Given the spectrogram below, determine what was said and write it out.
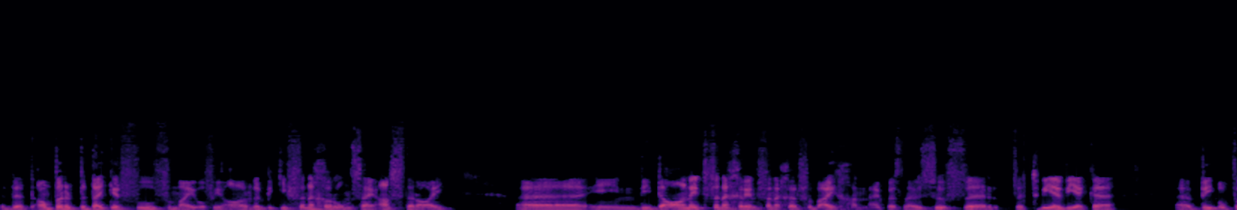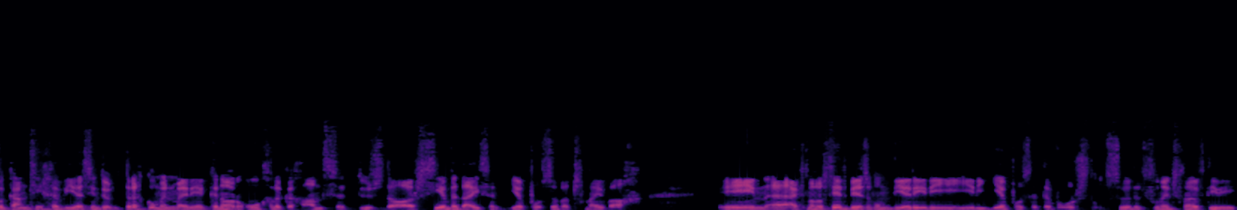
dit amper partykeer voel vir my of die aarde bietjie vinniger om sy as draai uh en die dae net vinniger en vinniger verbygaan. Ek was nou so vir vir 2 weke uh op vakansie gewees en toe ek terugkom en my rekenaar ongelukkig aansit, toets daar 7000 e-posse wat vir my wag. En uh, ek is maar nog steeds besig om deur hierdie hierdie eposse te worstel. So dit voel net vir my of die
